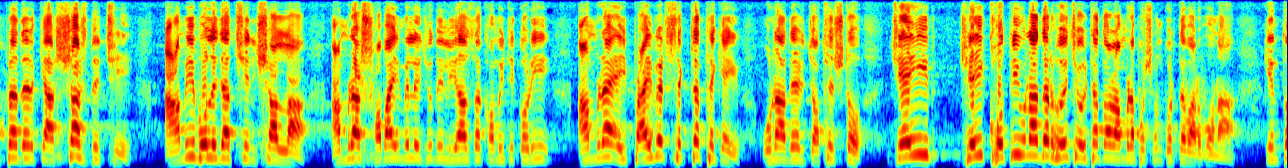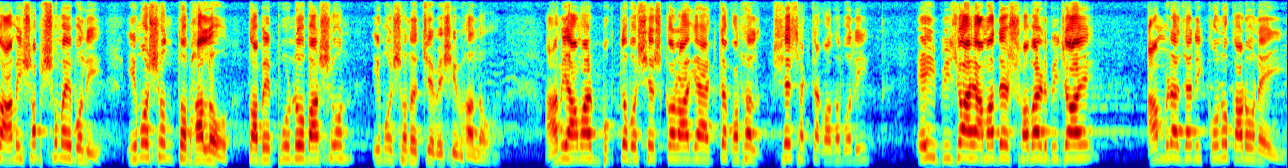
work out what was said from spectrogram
আপনাদেরকে আশ্বাস দিচ্ছি, আমি বলে যাচ্ছি ইনশাল্লাহ আমরা সবাই মিলে যদি লিয়াজা কমিটি করি, আমরা এই প্রাইভেট সেক্টর থেকে ওনাদের যথেষ্ট। যেই যেই ক্ষতি ওনাদের হয়েছে, ওইটা তো আর আমরা পোষণ করতে পারব না। কিন্তু আমি সবসময় বলি, ইমোশন তো ভালো, তবে পুনর্বাসন ইমোশনের চেয়ে বেশি ভালো। আমি আমার বক্তব্য শেষ করার আগে একটা কথা, শেষ একটা কথা বলি। এই বিজয় আমাদের সবার বিজয়। আমরা জানি কোনো কারণেই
